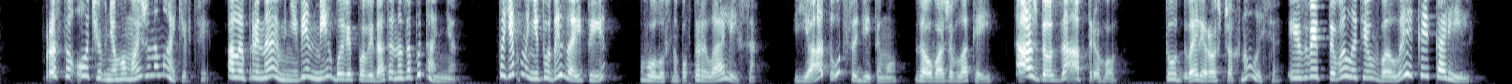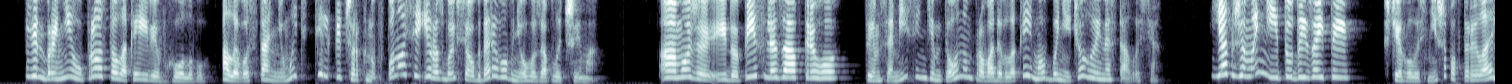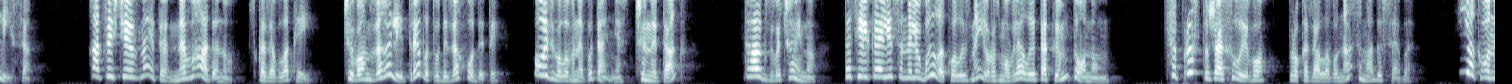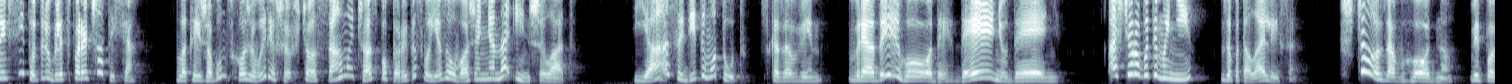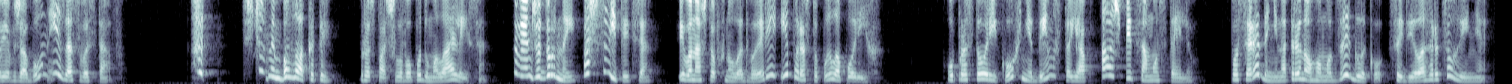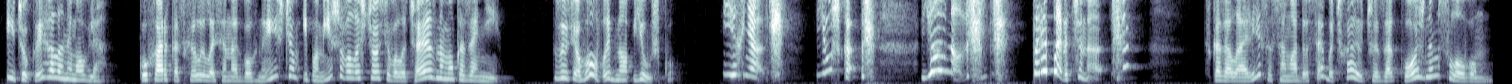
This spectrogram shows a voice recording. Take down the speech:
Просто очі в нього майже на маківці, але принаймні він міг би відповідати на запитання. То як мені туди зайти? голосно повторила Аліса. Я тут сидітиму, зауважив лакей. Аж до завтрього. Тут двері розчахнулися, і звідти вилетів великий таріль. Він бринів просто лакеєві в голову, але в останню мить тільки черкнув по носі і розбився об дерево в нього за плечима. А може, і до після завтрього? Тим самісіньким тоном провадив лакей, мов би нічого і не сталося. Як же мені туди зайти? ще голосніше повторила Аліса. А це ще, знаєте, невгадано, сказав лакей. Чи вам взагалі треба туди заходити? Ось головне питання, чи не так? Так, звичайно. Та тільки Аліса не любила, коли з нею розмовляли таким тоном. Це просто жахливо, проказала вона сама до себе. Як вони всі тут люблять сперечатися? Лакей жабун, схоже, вирішив, що саме час повторити своє зауваження на інший лад. Я сидітиму тут, сказав він. В ряди годи, день у день. А що робити мені? запитала Аліса. Що завгодно, відповів жабун і засвистав. Що з ним балакати? розпачливо подумала Аліса. Він же дурний, аж світиться. І вона штовхнула двері і переступила поріг. У просторій кухні дим стояв аж під саму стелю. Посередині на триногому дзиглику сиділа герцогиня і чукигала немовля. Кухарка схилилася над вогнищем і помішувала щось у величезному казані. З усього видно юшку. Їхня юшка явно переперчена, сказала Аліса сама до себе, чхаючи за кожним словом.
